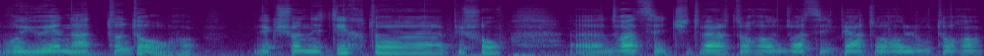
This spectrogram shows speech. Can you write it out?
воює надто довго. Якщо не тих, хто е, пішов 24-25 лютого,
